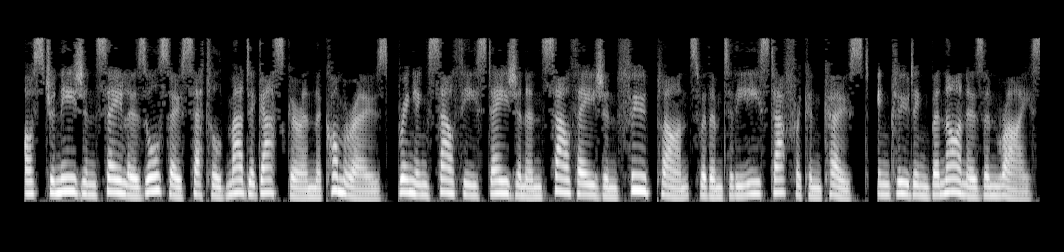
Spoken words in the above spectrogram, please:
Austronesian sailors also settled Madagascar and the Comoros, bringing Southeast Asian and South Asian food plants with them to the East African coast, including bananas and rice.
